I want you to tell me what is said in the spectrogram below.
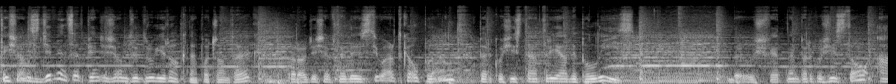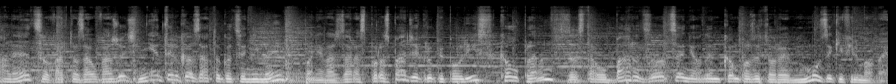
...1952 rok na początek. Rodzi się wtedy Stuart Copeland, perkusista triady Police. Był świetnym perkusistą, ale co warto zauważyć, nie tylko za to go cenimy, ponieważ zaraz po rozpadzie grupy Police Copeland został bardzo cenionym kompozytorem muzyki filmowej.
